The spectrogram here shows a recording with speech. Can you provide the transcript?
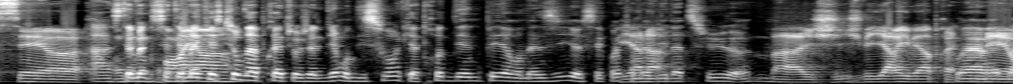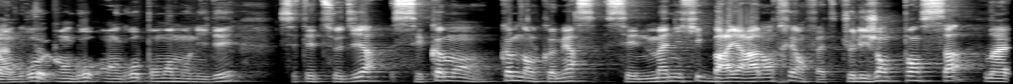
c'est. Euh, ah, c'était ma, question d'après. Tu vois, j'allais dire, on dit souvent qu'il y a trop de DNP en Asie. C'est quoi ton avis là-dessus euh? Bah, je vais y arriver après. mais bah, en gros, en gros, en gros, pour moi, mon idée, c'était de se dire, c'est comme, comme dans le commerce, c'est une magnifique barrière à l'entrée en fait. Que les gens pensent ça, bah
